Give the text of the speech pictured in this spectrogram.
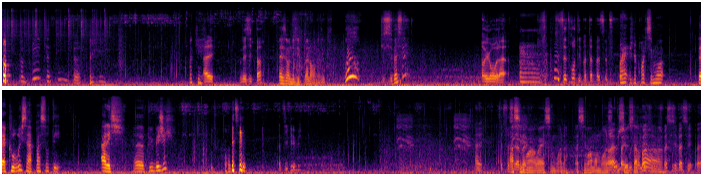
J'en peux plus de ce type. Ok. Allez, on n'hésite pas. Vas-y, on hésite. Bah non, on hésite. Qu'est-ce qui s'est passé? Ah mais gros là. C'est trop, t'es pas, t'as pas sauté. Ouais, je crois que c'est moi. A couru, ça a pas sauté. Allez, euh, plus BG Un petit pub Allez, cette fois Ah, c'est moi, ouais, c'est moi là. Ah, c'est vraiment moi. Ouais, je, bah, je- écoute, ça a non, mais je, pas. je sais pas ce qui s'est passé. Ouais.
